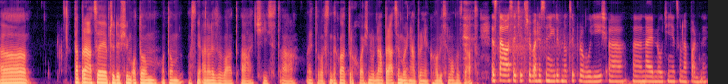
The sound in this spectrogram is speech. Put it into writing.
uh, ta práce je především o tom, o tom vlastně analyzovat a číst a je to vlastně taková trochu až nudná práce, možná pro někoho by se mohlo zdát. Stává se ti třeba, že se někdy v noci probudíš a najednou ti něco napadne?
